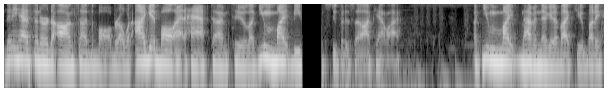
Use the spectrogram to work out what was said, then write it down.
then he has the nerve to onside the ball, bro. When I get ball at halftime too, like you might be stupid as hell. I can't lie. Like, you might have a negative IQ, buddy.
